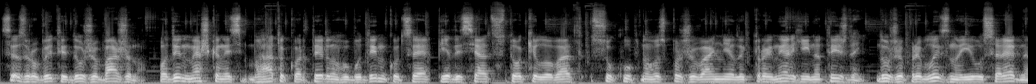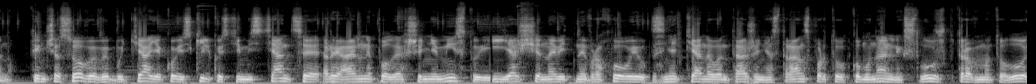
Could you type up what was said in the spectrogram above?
це зробити дуже бажано. Один мешканець багатоквартирного будинку це 50-100 кВт сукупного споживання електроенергії на тиждень. Дуже приблизно і усереднено. Тимчасове вибуття якоїсь кількості містян це реальне полегшення місту, і я ще навіть не враховую зняття навантаження з транспорту, комунальних служб, травматології,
